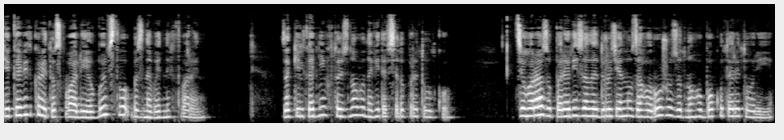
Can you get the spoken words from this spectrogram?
яке відкрито схвалює вбивство безневидних тварин. За кілька днів хтось знову навідався до притулку. Цього разу перерізали дротяну загорожу з одного боку території.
